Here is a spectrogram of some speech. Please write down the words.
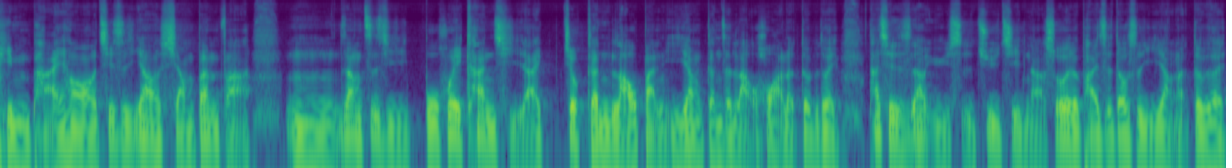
品牌哈，其实要想办法，嗯，让自己不会看起来就跟老板一样跟着老化了，对不对？它其实是要与时俱进啊，所有的牌子都是一样了，对不对？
